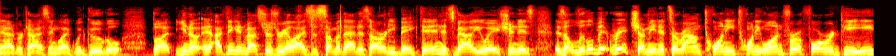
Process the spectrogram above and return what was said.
advertising like with Google. But, you know, I think investors realize that some of that is already baked in. Its valuation is, is a little bit rich. I mean, it's around 20, 21 for a forward PE,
